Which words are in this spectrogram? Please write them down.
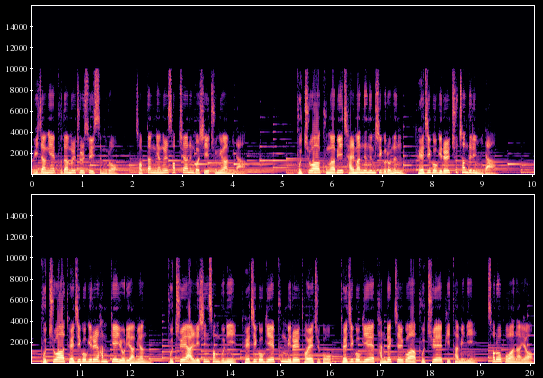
위장에 부담을 줄 수 있으므로 적당량을 섭취하는 것이 중요합니다. 부추와 궁합이 잘 맞는 음식으로는 돼지고기를 추천드립니다. 부추와 돼지고기를 함께 요리하면 부추의 알리신 성분이 돼지고기의 풍미를 더해주고 돼지고기의 단백질과 부추의 비타민이 서로 보완하여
